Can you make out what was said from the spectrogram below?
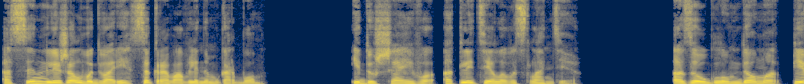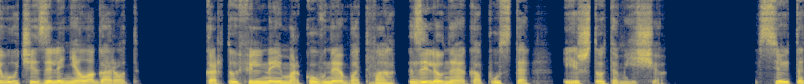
а сын лежал во дворе с окровавленным горбом. И душа его отлетела в Исландию. А за углом дома певуче зеленел огород. Картофельная и морковная ботва, зеленая капуста и что там еще. Все это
